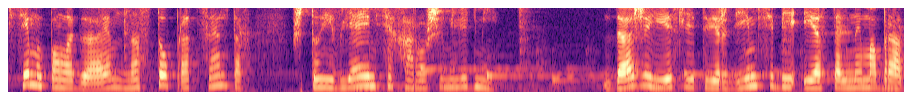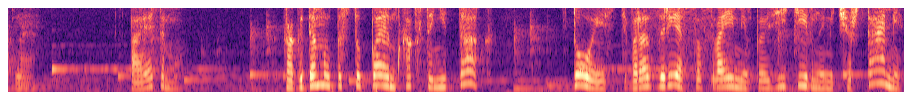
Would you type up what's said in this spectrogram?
все мы полагаем на сто процентов, что являемся хорошими людьми, даже если твердим себе и остальным обратное. Поэтому, когда мы поступаем как-то не так, то есть в разрез со своими позитивными чертами,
